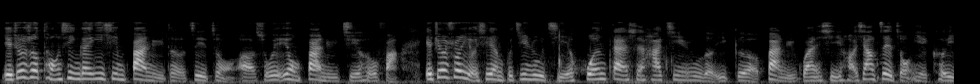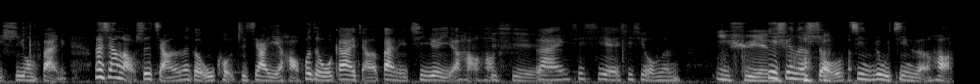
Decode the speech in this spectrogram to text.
也就是说同性跟异性伴侣的这种呃所谓用伴侣结合法，也就是说有些人不进入结婚，但是他进入了一个伴侣关系，好像这种也可以适用伴侣。那像老师讲的那个五口之家也好，或者我刚才讲的伴侣契约也好哈，谢谢，来谢谢谢谢我们。逸轩，逸轩的手进入进了哈，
